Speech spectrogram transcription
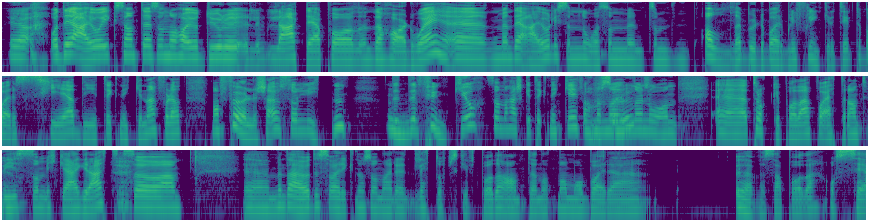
Ja. Og det er jo, ikke sant det, Nå har jo du lært det på the hard way, eh, men det er jo liksom noe som, som, alle burde bare bli flinkere til. Til bare se de teknikkene. For man føler seg jo så liten. Det, mm. det, funker jo, sånne hersketeknikker. Når, når, noen eh, tråkker på deg på et eller annet vis ja. som ikke er greit. Så, eh, men det er jo dessverre ikke noe sånn lett oppskrift på det, annet enn at man må bare øve seg på det og se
